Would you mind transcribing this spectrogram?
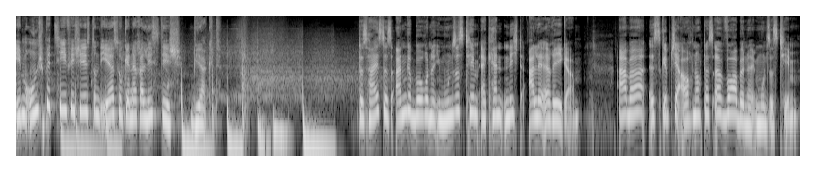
eben unspezifisch ist und eher so generalistisch wirkt. Das heißt, das angeborene Immunsystem erkennt nicht alle Erreger. Aber es gibt ja auch noch das erworbene Immunsystem.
